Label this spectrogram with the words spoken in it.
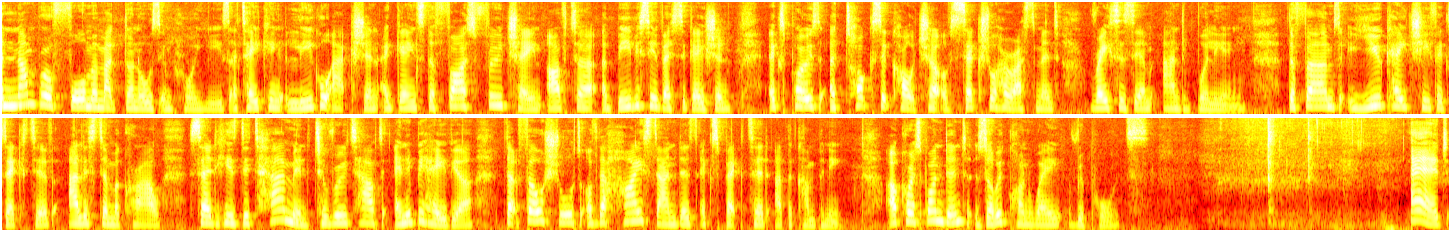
A number of former McDonald's employees are taking legal action against the fast food chain after a BBC investigation exposed a toxic culture of sexual harassment, racism and bullying. The firm's UK chief executive, Alistair McCrow, said he's determined to root out any behaviour that fell short of the high standards expected at the company. Our correspondent, Zoe Conway, reports. Ed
